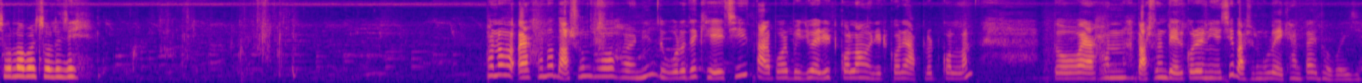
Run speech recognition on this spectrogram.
চলো, আবার চলে যাই। এখনও এখনও বাসন ধোয়া হয়নি, দুপুরে খেয়েছি, তারপর ভিডিও এডিট করলাম এডিট করে আপলোড করলাম। তো এখন বাসন বের করে নিয়েছি, বাসনগুলো এখানটায় ধোবো এই যে।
